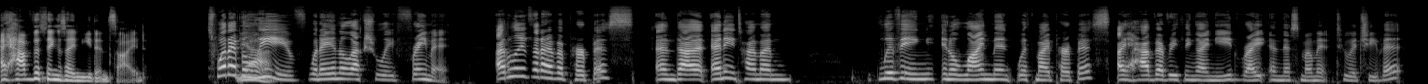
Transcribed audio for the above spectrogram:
I have the things I need inside. It's what I believe yeah. when I intellectually frame it. I believe that I have a purpose and that anytime I'm living in alignment with my purpose, I have everything I need right in this moment to achieve it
